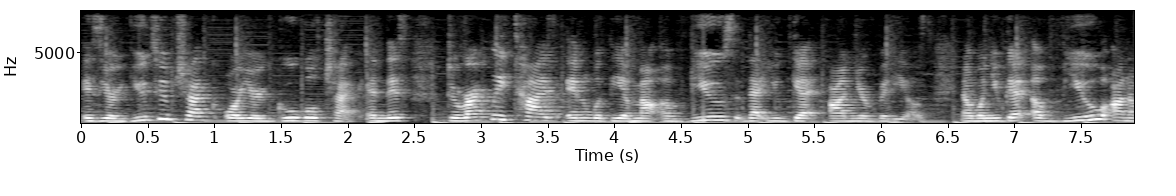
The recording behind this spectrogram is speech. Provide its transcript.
is your YouTube check or your Google check and this directly ties in with the amount of views that you get on your videos. Now when you get a view on a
